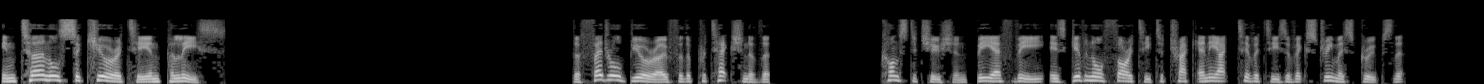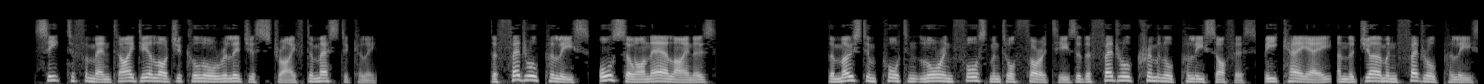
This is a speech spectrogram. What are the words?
Internal security and police. The Federal Bureau for the Protection of the Constitution BFV is given authority to track any activities of extremist groups that seek to foment ideological or religious strife domestically. The Federal Police, also on airliners The most important law enforcement authorities are the Federal Criminal Police Office BKA and the German Federal Police,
